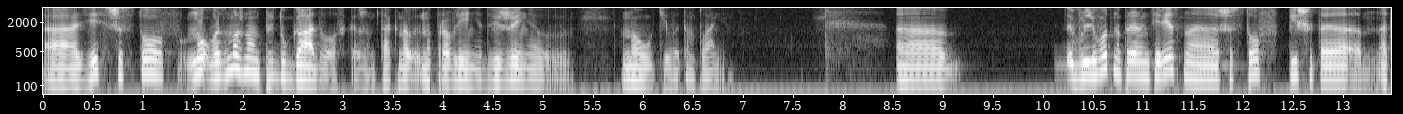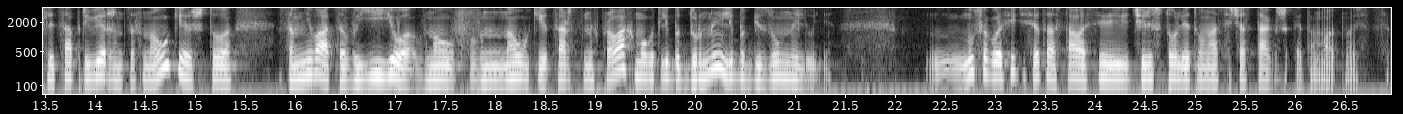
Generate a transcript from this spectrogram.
А здесь Шестов, ну, возможно, он предугадывал, скажем так, направление движения науки в этом плане. Вот, например, интересно, Шестов пишет о, от лица приверженцев науки, что сомневаться в ее, в, нау, в науке царственных правах могут либо дурные, либо безумные люди. Ну, согласитесь, это осталось и через сто лет у нас сейчас также к этому относится.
